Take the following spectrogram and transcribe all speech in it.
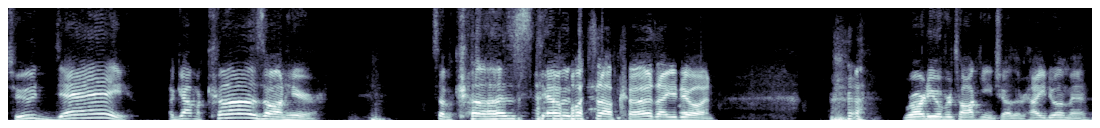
Today, I got my cuz on here. What's up, cuz? Kevin, What's up, cuz? How you doing? we're already over talking each other. How you doing, man?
